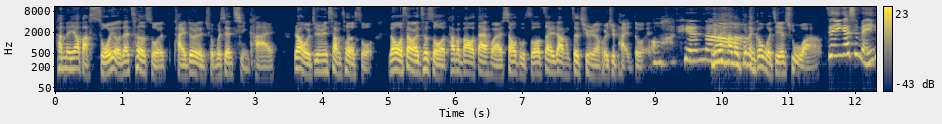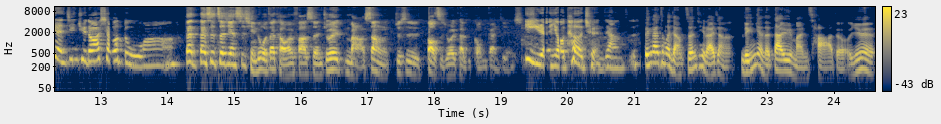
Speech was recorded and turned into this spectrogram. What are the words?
他们要把所有在厕所排队的人全部先请开。让我进去上厕所，然后我上完厕所，他们把我带回来消毒之后，再让这群人回去排队。哦，天哪！因为他们不能跟我接触啊。这应该是每一个人进去都要消毒啊。但但是这件事情如果在台湾发生，就会马上就是报纸就会开始公干这件事。艺人有特权这样子，应该这么讲。整体来讲，临演的待遇蛮差的。因为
